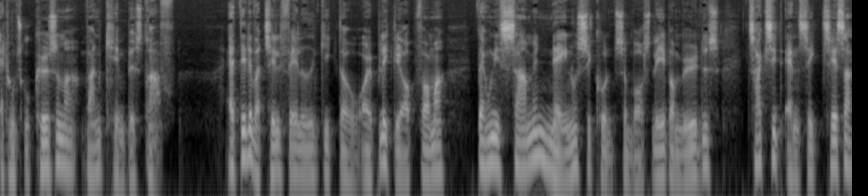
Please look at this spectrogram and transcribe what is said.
at hun skulle kysse mig, var en kæmpe straf. At dette var tilfældet, gik dog øjeblikkeligt op for mig, da hun i samme nanosekund, som vores læber mødtes, trak sit ansigt til sig,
